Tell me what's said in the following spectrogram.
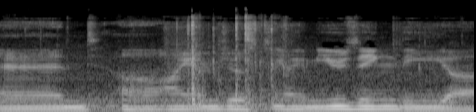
And uh, I am just, I am using the, uh,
